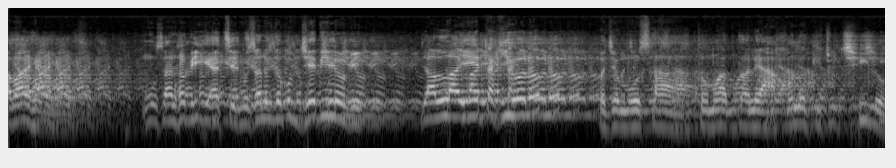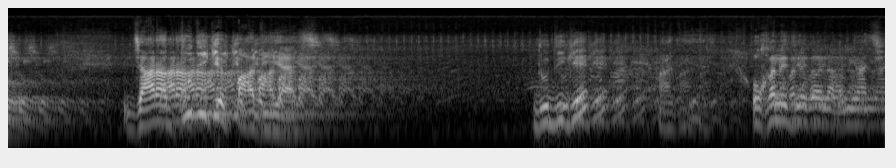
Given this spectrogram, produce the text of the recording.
আবার হেরে গেছে। মুসানবী গেছে তো খুব জেদি নবী। যে আল্লাহ, এটা কি হলো? বলছে, মুসা, তোমার দলে এখনও কিছু ছিল যারা দুদিকে পা দিয়ে আছে। দুদিকে পা দিয়ে। ওখানে যে বলে, আমি আছি।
